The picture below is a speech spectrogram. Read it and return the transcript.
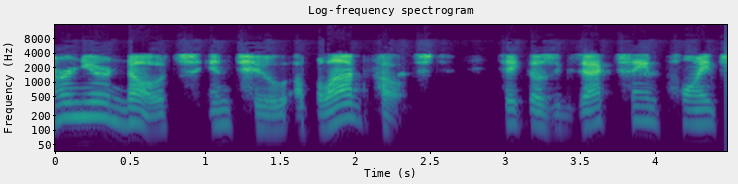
turn your notes into a blog post. Take those exact same points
